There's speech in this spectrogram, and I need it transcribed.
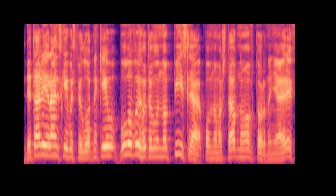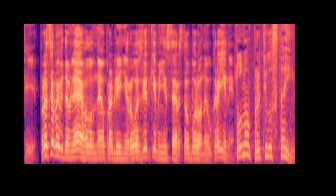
Деталі іранських безпілотників було виготовлено після повномасштабного вторгнення Ерефії. Про це повідомляє головне управління розвідки Міністерства оборони України. Хто нам противостоит?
